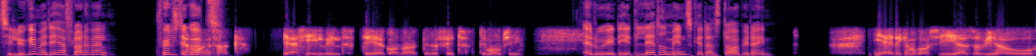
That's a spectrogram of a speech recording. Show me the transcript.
tillykke med det her flotte valg. Føles det ja, godt? Mange tak. Ja, helt vildt. Det er godt nok øh, fedt, det må man sige. Er du et, et lettet menneske, der står op i dag? Ja, det kan man godt sige. Altså, vi har jo,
